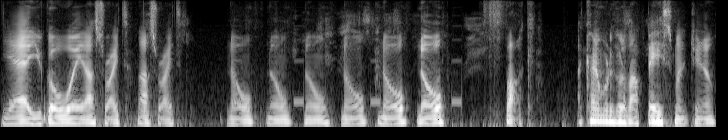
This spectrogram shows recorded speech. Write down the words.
Yeah, you go away. That's right. That's right. No, no, no, no, no, no. Fuck. I kind of want to go to that basement, you know?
